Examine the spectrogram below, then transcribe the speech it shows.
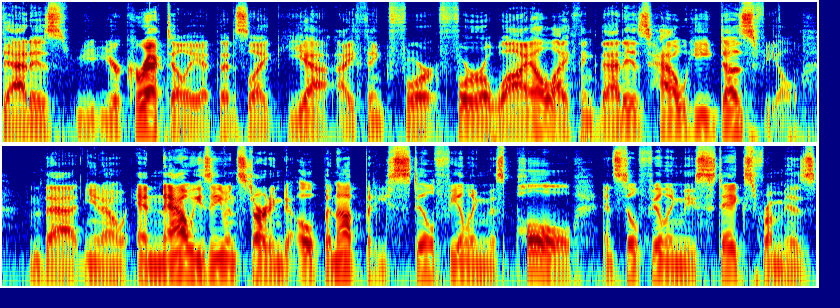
that is you're correct, Elliot. That's like, yeah, I think for for a while, I think that is how he does feel. That you know, and now he's even starting to open up, but he's still feeling this pull and still feeling these stakes from his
